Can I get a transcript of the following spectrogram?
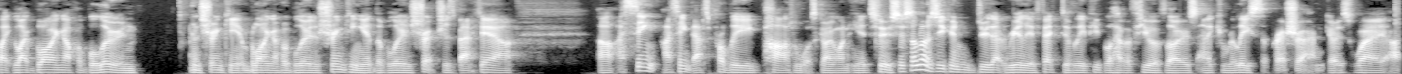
like like blowing up a balloon, and shrinking it and blowing up a balloon and shrinking it, the balloon stretches back out. Uh, I think I think that's probably part of what's going on here too. So sometimes you can do that really effectively. People have a few of those, and it can release the pressure and goes away. I,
